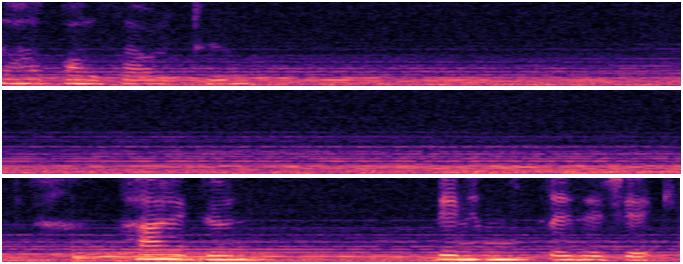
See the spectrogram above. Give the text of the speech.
daha fazla artıyor. Her gün beni mutlu edecek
